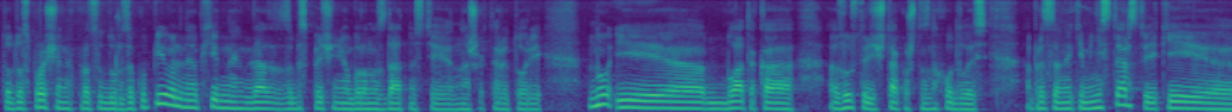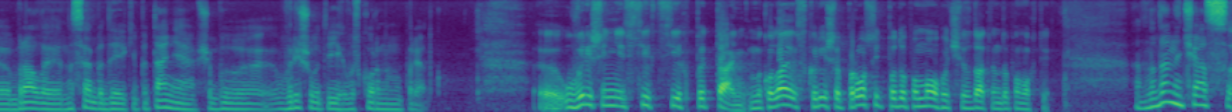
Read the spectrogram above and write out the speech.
тобто спрощених процедур закупівель, необхідних для забезпечення обороноздатності наших територій. Ну і е, була така зустріч, також знаходились представники міністерств, які е, брали на себе деякі питання, щоб е, вирішувати їх в ускореному порядку. Е, У вирішенні всіх цих питань Миколаїв скоріше просить по допомогу чи здатен допомогти? На даний час е,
